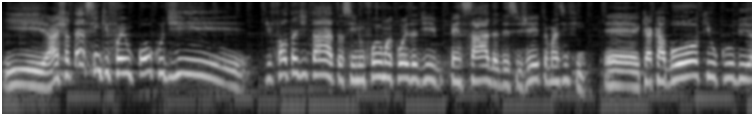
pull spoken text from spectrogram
E acho até assim que foi um pouco de, de falta de tato, assim, não foi uma coisa de pensada desse jeito, mas enfim. É, que acabou que o clube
